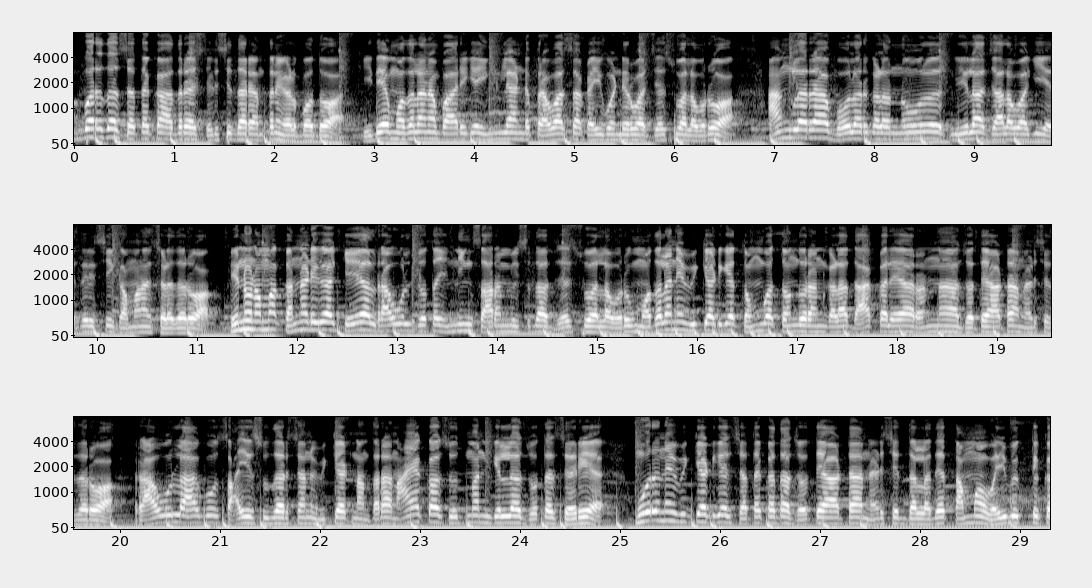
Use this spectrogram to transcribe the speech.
ಅಬ್ಬರದ ಶತಕ ಆದರೆ ಸಿಡಿಸಿದ್ದಾರೆ ಅಂತಲೇ ಹೇಳ್ಬೋದು. ಇದೇ ಮೊದಲನೇ ಬಾರಿಗೆ ಇಂಗ್ಲೆಂಡ್ ಪ್ರವಾಸ ಕೈಗೊಂಡಿರುವ ಜೈಸ್ವಾಲ್ ಅವರು ಆಂಗ್ಲರ ಬೌಲರ್ಗಳನ್ನು ನೀಲಾಜಾಲವಾಗಿ ಎದುರಿಸಿ ಗಮನ ಸೆಳೆದರು. ಇನ್ನು ನಮ್ಮ ಕನ್ನಡಿಗ ಕೆ ಎಲ್ ರಾಹುಲ್ ಜೊತೆ ಇನ್ನಿಂಗ್ಸ್ ಆರಂಭಿಸಿದ ಜೈಸ್ವಾಲ್ ಅವರು ಮೊದಲನೇ ವಿಕೆಟ್ಗೆ ತೊಂಬತ್ತೊಂದು ರನ್ಗಳ ದಾಖಲೆಯ ರನ್ ಜೊತೆ ಆಟ ನಡೆಸಿದರು. ರಾಹುಲ್ ಹಾಗೂ ಸಾಯಿ ಸುದರ್ಶನ್ ವಿಕೆಟ್ ನಂತರ ನಾಯಕ ಸುದ್ಮನ್ ಗಿಲ್ ಜೊತೆ ಸೇರಿ ಮೂರನೇ ವಿಕೆಟ್ಗೆ ಶತಕದ ಜೊತೆ ಆಟ ನಡೆಸಿದ್ದಲ್ಲದೆ ತಮ್ಮ ವೈಯಕ್ತಿಕ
